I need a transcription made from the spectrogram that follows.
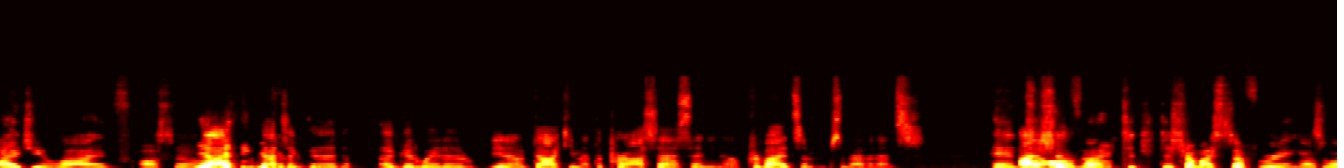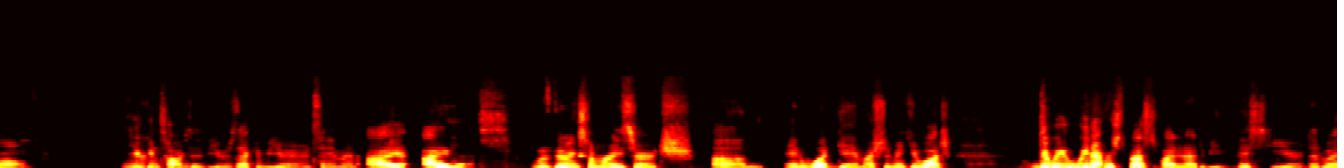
IG live also. Yeah, I think that's a good a good way to you know document the process and you know provide some some evidence. and to I show also- my to, to show my suffering as well. You can talk to the viewers. That can be your entertainment. I I yes. was doing some research um in what game I should make you watch. Do we we never specified it had to be this year, did we?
